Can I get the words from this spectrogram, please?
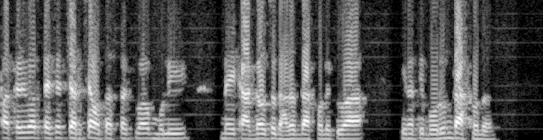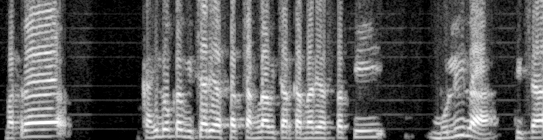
पातळीवर त्याच्या चर्चा होत असतात किंवा मुलीने एक आगावचं धाडस दाखवलं किंवा तिनं ते बोलून दाखवलं. मात्र काही लोक विचारी असतात चांगला विचार करणारी असतात की मुलीला तिच्या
